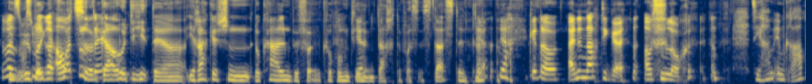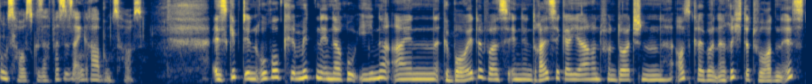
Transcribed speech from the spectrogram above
Im Übrigen auch zur Gaudi der irakischen lokalen Bevölkerung, die ja. dann dachte, was ist das denn? Da? Ja, ja, genau. Eine Nachtigall aus dem Loch. Sie haben im Grabungshaus gesagt. Was ist ein Grabungshaus? Es gibt in Uruk mitten in der Ruine ein Gebäude, was in den 30er Jahren von deutschen Ausgräbern errichtet worden ist,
